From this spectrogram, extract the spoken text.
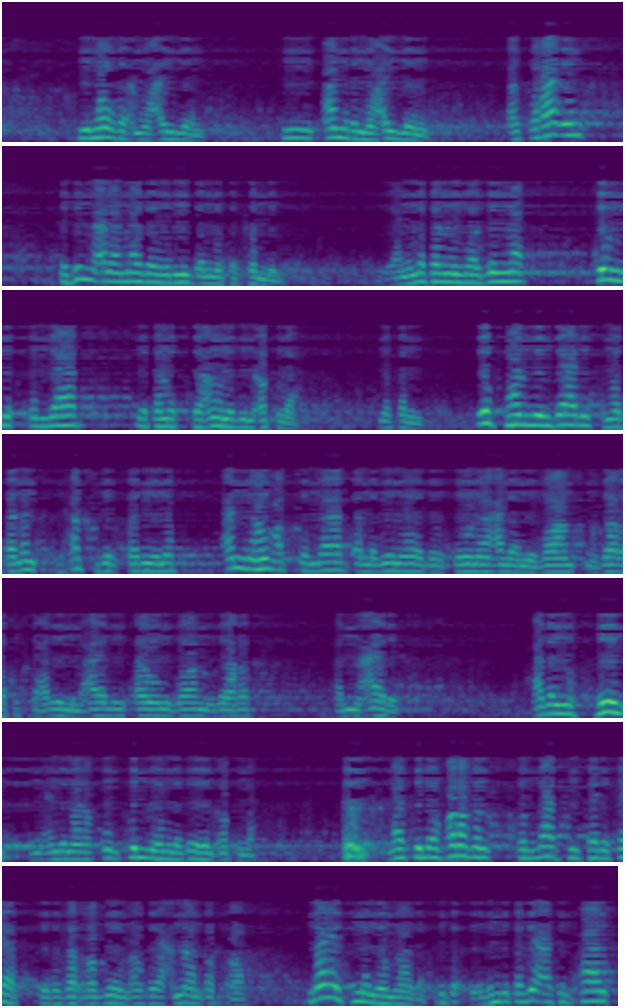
في موضع معين في أمر معين. القرائن تدل على ماذا يريد المتكلم. يعني مثلا إذا قلنا كل الطلاب يتمتعون بالعطله مثلا يفهم من ذلك مثلا بحسب القرينة أنهم الطلاب الذين يدرسون على نظام وزارة التعليم العالي أو نظام وزارة المعارف. هذا المفهوم عندما نقول كلهم لديهم عطله لكن لو فرض الطلاب في شركات يتدربون أو في أعمال أخرى ما يشملهم هذا. هم بطبيعة الحال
